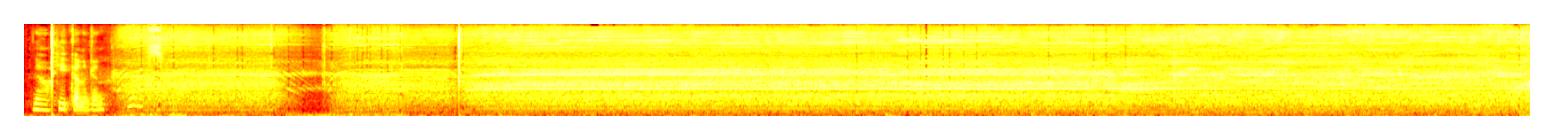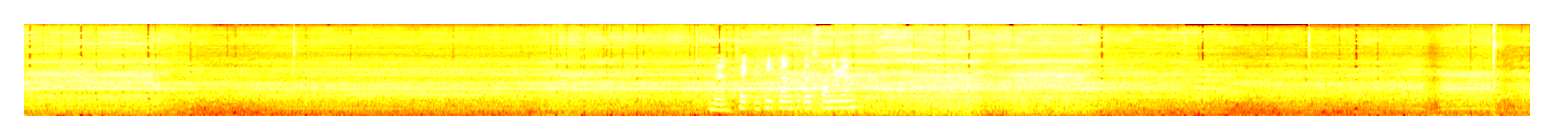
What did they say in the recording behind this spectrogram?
Now heat gun again. I'm going to take the heat gun to this one again.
